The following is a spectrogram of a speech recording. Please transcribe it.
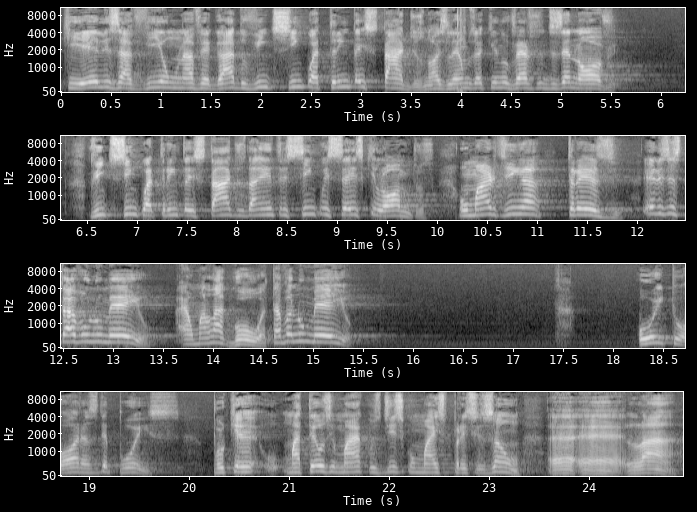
que eles haviam navegado 25 a 30 estádios. Nós lemos aqui no verso 19. 25 a 30 estádios dá entre 5 e 6 quilômetros. O mar tinha 13. Eles estavam no meio. É uma lagoa, estava no meio. Oito horas depois, porque Mateus e Marcos diz com mais precisão é, é, lá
